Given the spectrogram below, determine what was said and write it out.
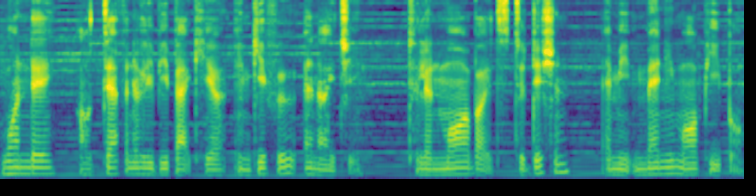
One day, I'll definitely be back here in Gifu and Aichi to learn more about its tradition and meet many more people.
